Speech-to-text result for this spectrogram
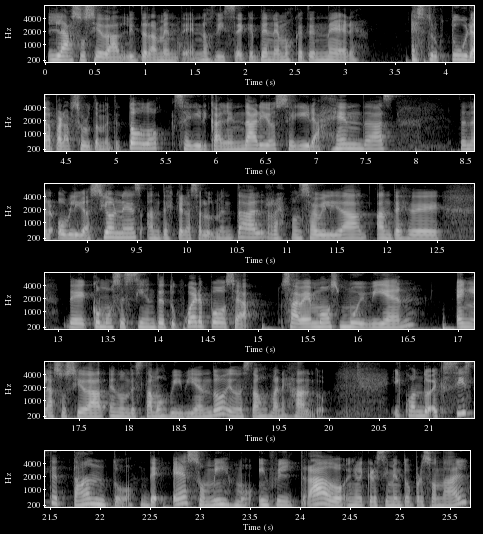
La sociedad literalmente nos dice que tenemos que tener estructura para absolutamente todo, seguir calendarios, seguir agendas, tener obligaciones antes que la salud mental, responsabilidad antes de, de cómo se siente tu cuerpo, o sea, sabemos muy bien en la sociedad en donde estamos viviendo y donde estamos manejando. Y cuando existe tanto de eso mismo infiltrado en el crecimiento personal,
